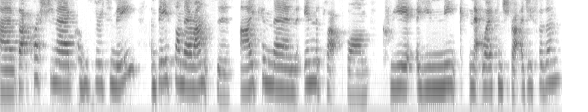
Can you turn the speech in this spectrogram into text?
Um, that questionnaire comes through to me, and based on their answers, I can then in the platform create a unique networking strategy for them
